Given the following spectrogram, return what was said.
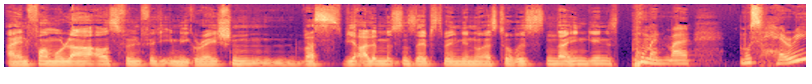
ein Formular ausfüllen für die Immigration, was wir alle müssen, selbst wenn wir nur als Touristen dahin gehen. Moment mal, muss Harry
